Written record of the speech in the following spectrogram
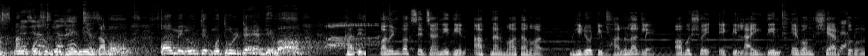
আসমান পর্যন্ত উঠে নিয়ে যাব কমিল উতের মতো উল্টে দেব খাদি কমেন্ট বক্সে জানিয়ে দিন আপনার মতামত ভিডিওটি ভালো লাগলে অবশ্যই একটি লাইক দিন এবং শেয়ার করুন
